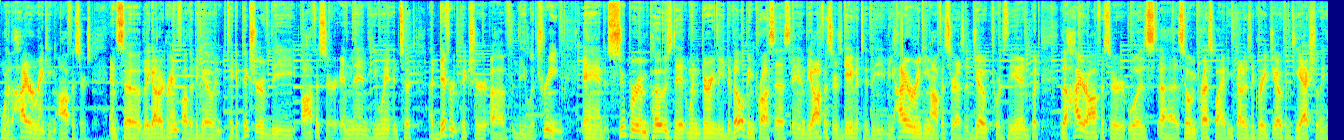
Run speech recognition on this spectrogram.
one of the higher ranking officers. And so they got our grandfather to go and take a picture of the officer, and then he went and took a different picture of the latrine and superimposed it when during the developing process and the officers gave it to the, the higher ranking officer as a joke towards the end. But the higher officer was uh, so impressed by it he thought it was a great joke and he actually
